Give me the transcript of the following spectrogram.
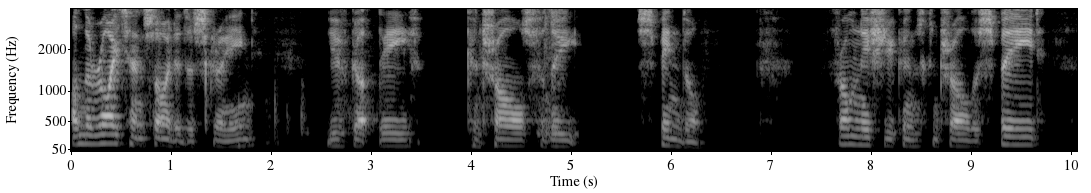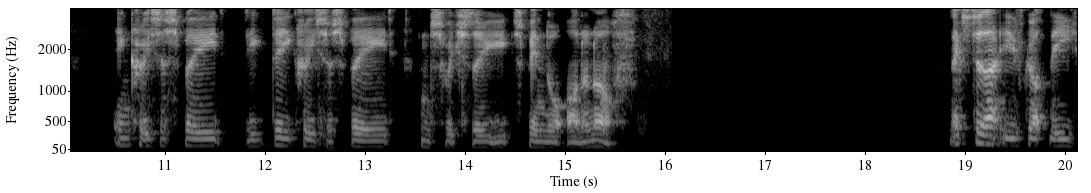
On the right hand side of the screen you've got the controls for the spindle. From this you can control the speed, increase the speed, de decrease the speed and switch the spindle on and off. Next to that you've got the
